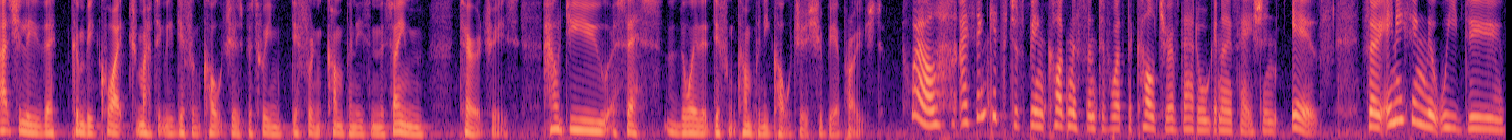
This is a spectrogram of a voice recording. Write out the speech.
actually there can be quite dramatically different cultures between different companies in the same territories. How do you assess the way that different company cultures should be approached? Well, I think it's just being cognizant of what the culture of that organization is. So anything that we do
